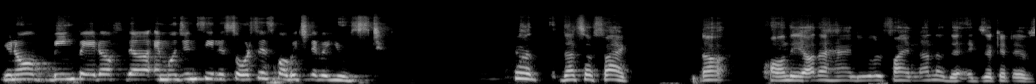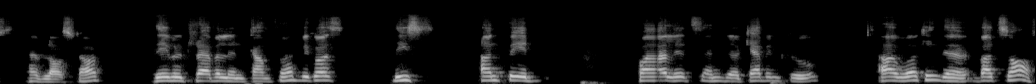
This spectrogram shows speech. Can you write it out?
you know, being paid off the emergency resources for which they were used. Yeah, that's a fact. Now, on the other hand, you will find none of the executives have lost out. They will travel in comfort because these unpaid pilots and the cabin crew are working their butts off.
